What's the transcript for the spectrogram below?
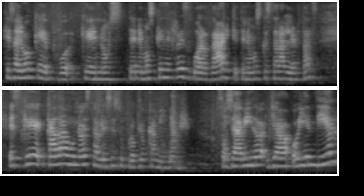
que es algo que, que nos tenemos que resguardar y que tenemos que estar alertas, es que cada uno establece su propio caminar. O sea, ha habido ya hoy en día,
